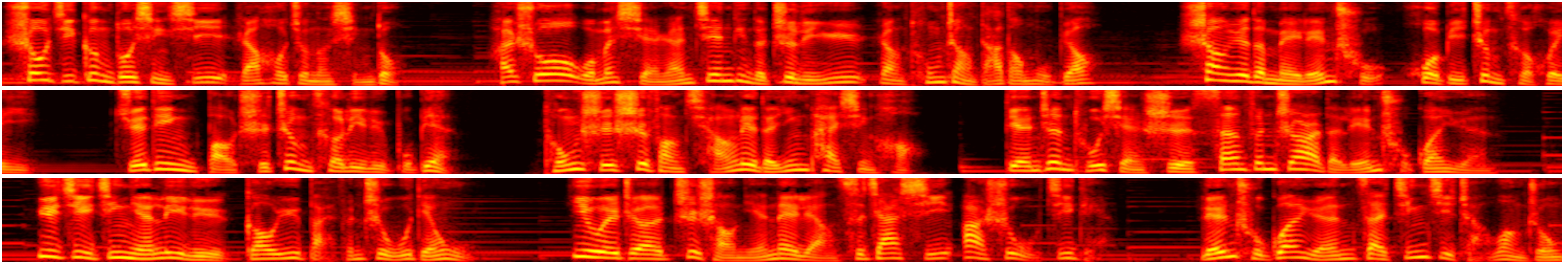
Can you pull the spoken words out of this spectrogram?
收集更多信息，然后就能行动。还说，我们显然坚定地致力于让通胀达到目标。上月的美联储货币政策会议决定保持政策利率不变，同时释放强烈的鹰派信号。点阵图显示，三分之二的联储官员预计今年利率高于百分之五点五，意味着至少年内两次加息二十五基点。联储官员在经济展望中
